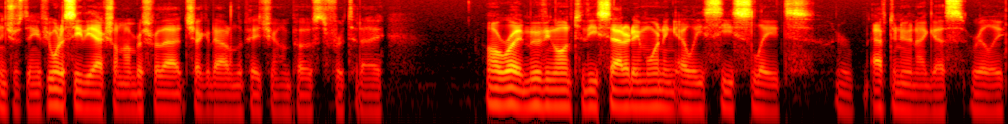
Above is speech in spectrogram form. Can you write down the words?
interesting. If you want to see the actual numbers for that, check it out on the Patreon post for today. All right, moving on to the Saturday morning LEC slate, or afternoon, I guess, really.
